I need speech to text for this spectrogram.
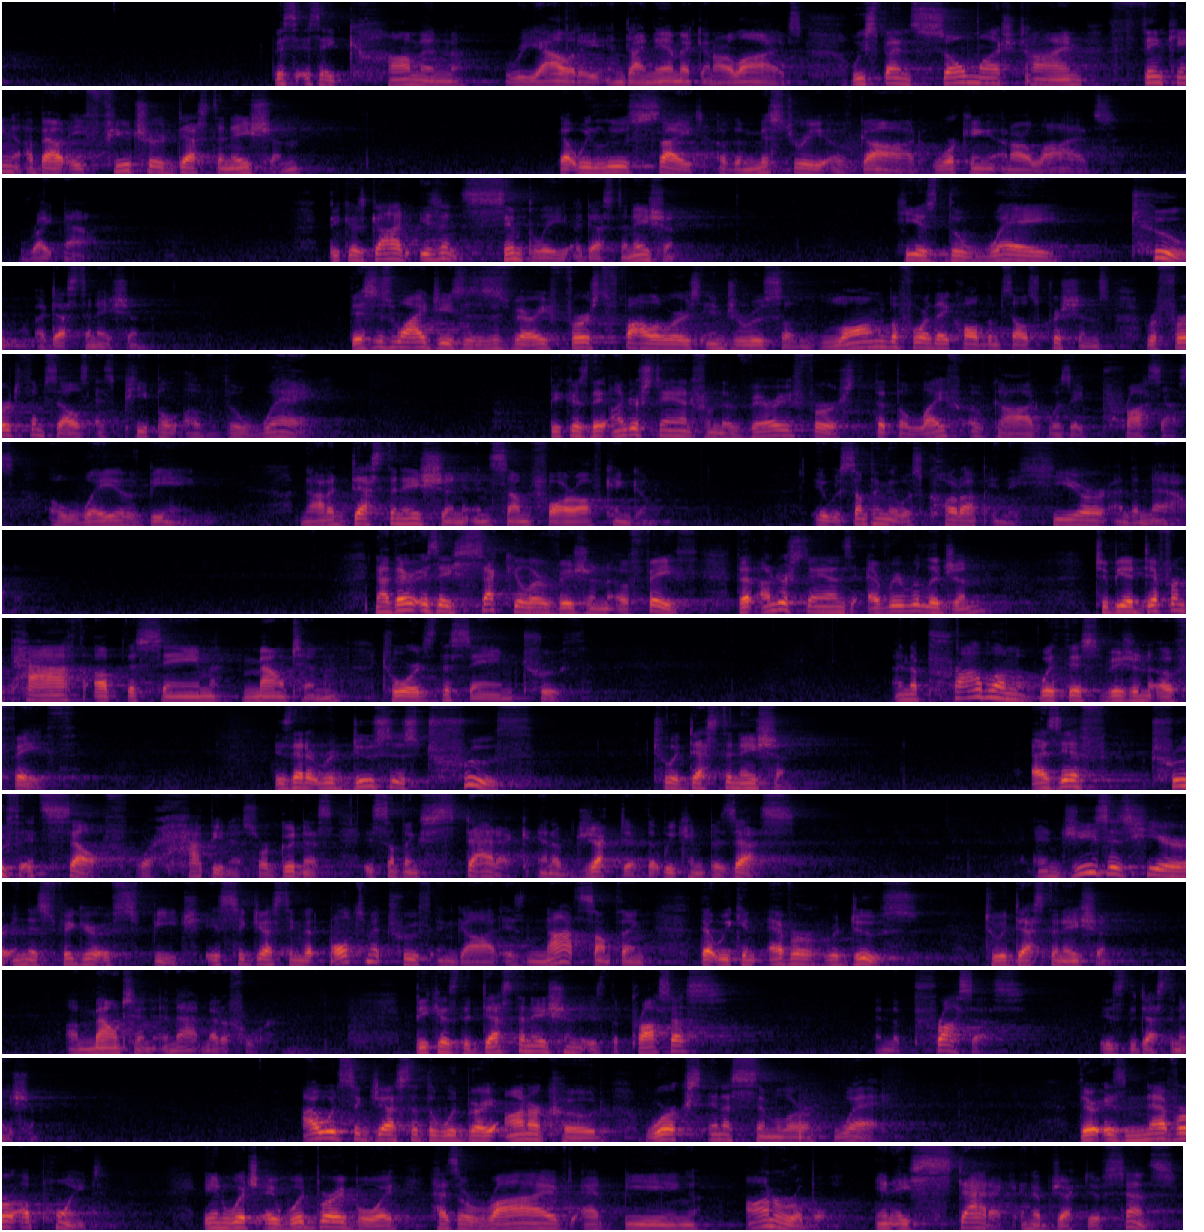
This is a common reality and dynamic in our lives. We spend so much time thinking about a future destination that we lose sight of the mystery of God working in our lives right now. Because God isn't simply a destination, He is the way to a destination. This is why Jesus' very first followers in Jerusalem, long before they called themselves Christians, referred to themselves as people of the way. Because they understand from the very first that the life of God was a process, a way of being, not a destination in some far off kingdom. It was something that was caught up in the here and the now. Now, there is a secular vision of faith that understands every religion to be a different path up the same mountain towards the same truth. And the problem with this vision of faith is that it reduces truth to a destination, as if truth itself, or happiness, or goodness, is something static and objective that we can possess. And Jesus, here in this figure of speech, is suggesting that ultimate truth in God is not something that we can ever reduce to a destination, a mountain in that metaphor. Because the destination is the process, and the process is the destination. I would suggest that the Woodberry Honor Code works in a similar way. There is never a point in which a Woodberry boy has arrived at being honorable in a static and objective sense.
